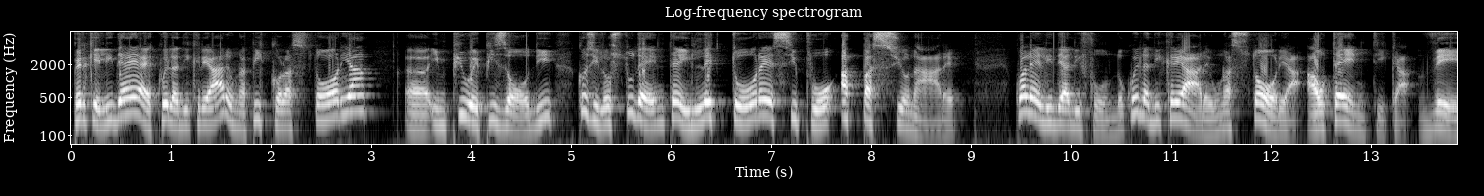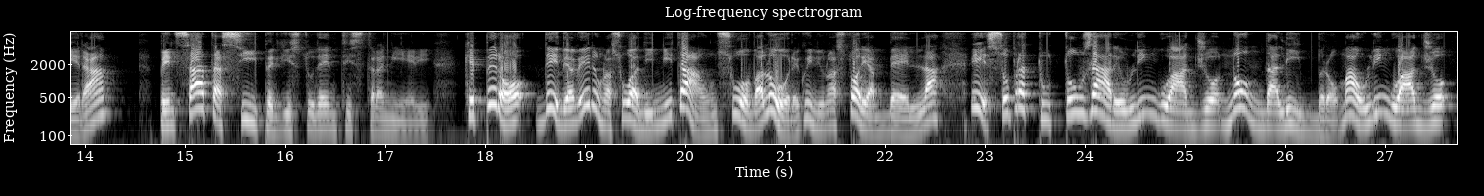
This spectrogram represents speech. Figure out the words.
perché l'idea è quella di creare una piccola storia uh, in più episodi, così lo studente, il lettore si può appassionare. Qual è l'idea di fondo? Quella di creare una storia autentica, vera, pensata sì per gli studenti stranieri, che però deve avere una sua dignità, un suo valore, quindi una storia bella e soprattutto usare un linguaggio non da libro, ma un linguaggio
